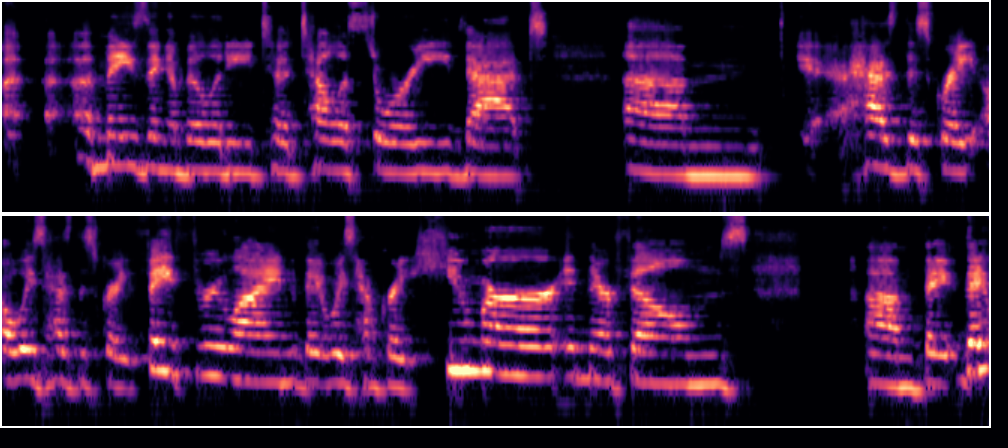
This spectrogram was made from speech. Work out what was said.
uh, amazing ability to tell a story that um, has this great, always has this great faith through line. They always have great humor in their films. Um, they they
